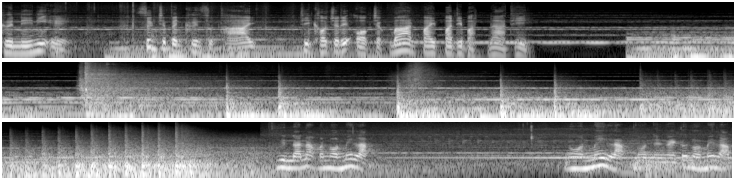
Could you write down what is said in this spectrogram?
คืนนี้นี่เอง ซึ่งจะเป็นคืนสุดท้ายที่เขาจะได้ออกจากบ้านไปปฏิบัติหน้าที่ คืนนั้นอะมันนอนไม่หลับ นอนไม่หลับนอนยังไงก็นอนไม่หลับ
